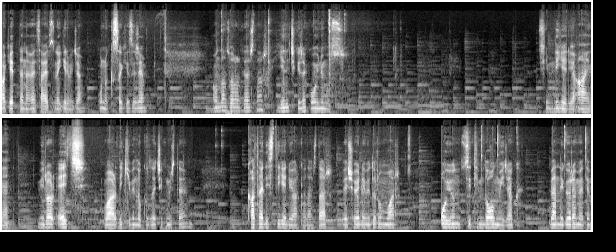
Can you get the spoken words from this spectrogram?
Paketlerine vesairesine girmeyeceğim. Bunu kısa keseceğim. Ondan sonra arkadaşlar yeni çıkacak oyunumuz. Şimdi geliyor aynen. Mirror Edge vardı 2009'da çıkmıştı. Catalyst'i geliyor arkadaşlar ve şöyle bir durum var. Oyun Steam'de olmayacak. Ben de göremedim.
